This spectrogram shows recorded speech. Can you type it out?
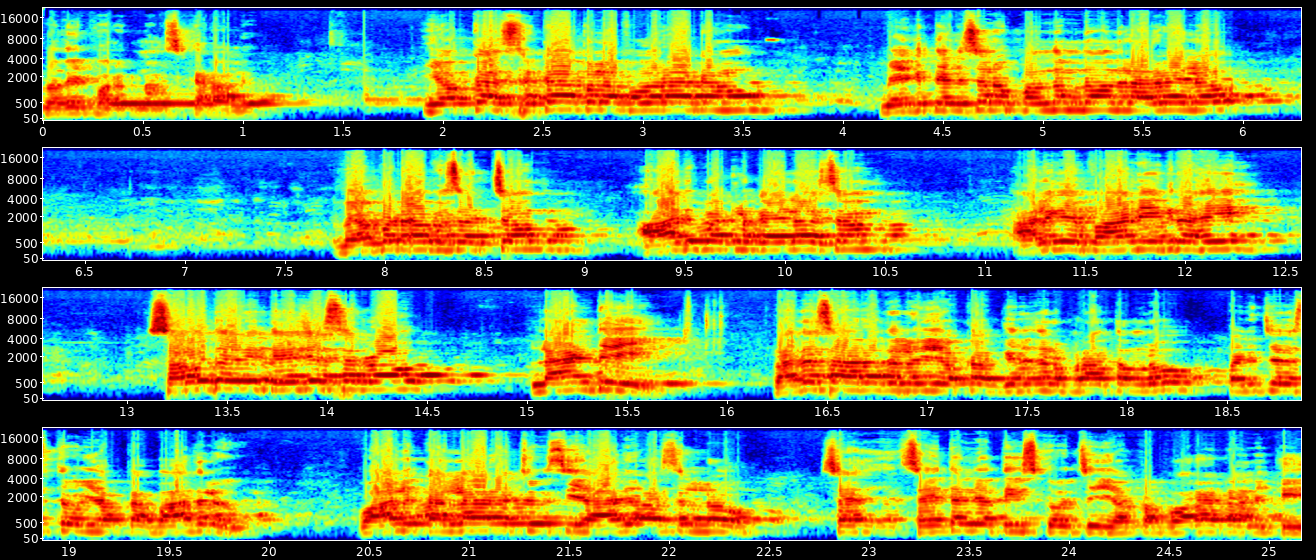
హృదయపూర్వక నమస్కారాలు. ఈ యొక్క శ్రీకాకుళ పోరాటము మీకు తెలుసును పంతొమ్మిది వందల అరవైలో వెంపటాప సత్యం ఆదిపట్ల కైలాసం అలాగే పాణిగ్రహి సౌదరి తేజేశ్వరరావు లాంటి రథసారథుల యొక్క గిరిజన ప్రాంతంలో పనిచేస్తూ ఈ యొక్క బాధలు వాళ్ళు కల్లారా చూసి ఆదివాసుల్లో చైతన్యం తీసుకొచ్చి ఈ యొక్క పోరాటానికి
